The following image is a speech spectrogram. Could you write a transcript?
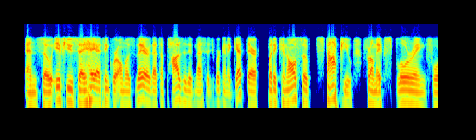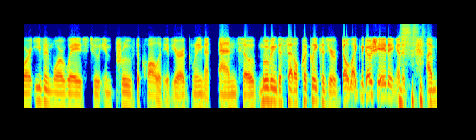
and so if you say hey i think we're almost there that's a positive message we're going to get there but it can also stop you from exploring for even more ways to improve the quality of your agreement. And so moving to settle quickly because you don't like negotiating and it's, I'm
